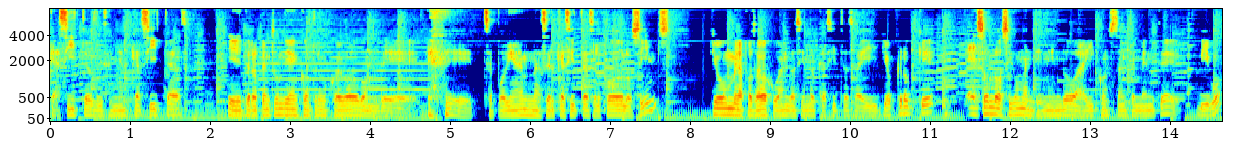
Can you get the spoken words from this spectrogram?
casitas, diseñar casitas. Eh, de repente un día encontré un juego donde se podían hacer casitas, el juego de los Sims. Yo me la pasaba jugando haciendo casitas ahí. Yo creo que eso lo sigo manteniendo ahí constantemente vivo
